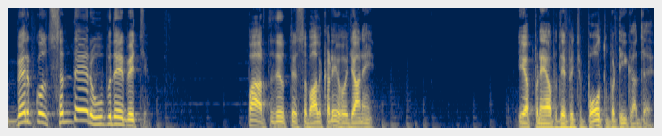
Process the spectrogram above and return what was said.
ਬਿਲਕੁਲ ਸਿੱਧੇ ਰੂਪ ਦੇ ਵਿੱਚ ਭਾਰਤ ਦੇ ਉੱਤੇ ਸਵਾਲ ਖੜੇ ਹੋ ਜਾਣੇ। ਇਹ ਆਪਣੇ ਆਪ ਦੇ ਵਿੱਚ ਬਹੁਤ ਵੱਡੀ ਗੱਲ ਹੈ।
